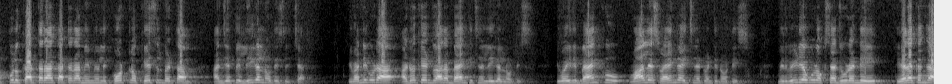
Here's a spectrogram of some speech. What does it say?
అప్పులు కట్టరా కట్టరా మిమ్మల్ని కోర్టులో కేసులు పెడతాం అని చెప్పి లీగల్ నోటీసులు ఇచ్చారు. ఇవన్నీ కూడా అడ్వకేట్ ద్వారా బ్యాంక్ ఇచ్చిన లీగల్ నోటీస్. ఇగో ఇది బ్యాంకు వాళ్ళే స్వయంగా ఇచ్చినటువంటి నోటీస్ మీరు వీడియో కూడా ఒకసారి చూడండి ఏ రకంగా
